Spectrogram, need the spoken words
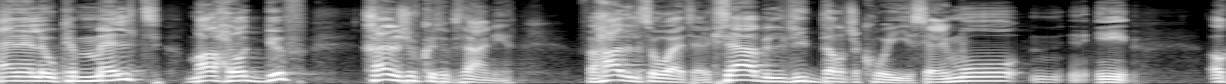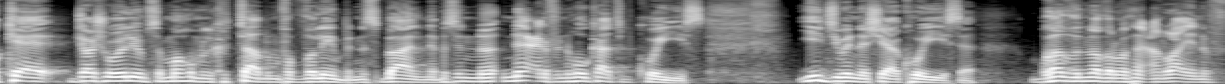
أنا لو كملت ما راح أوقف خلينا نشوف كتب ثانية. فهذا اللي سويته. الكتاب اللي ذي الدرجة كويس. يعني مو يعني أوكي جوش ويليامز ما هو من الكتاب المفضلين بالنسبة لنا بس إنه نعرف إنه هو كاتب كويس يجي منه أشياء كويسة بغض النظر مثلا عن راينا في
